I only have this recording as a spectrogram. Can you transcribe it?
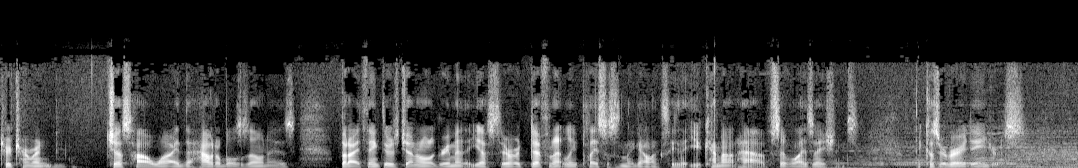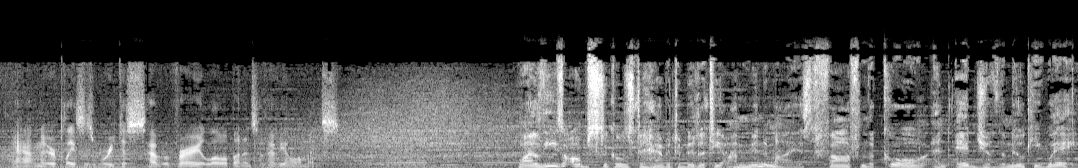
to determine just how wide the habitable zone is. But I think there's general agreement that yes, there are definitely places in the galaxy that you cannot have civilizations because they're very dangerous. And there are places where you just have a very low abundance of heavy elements. While these obstacles to habitability are minimized far from the core and edge of the Milky Way,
